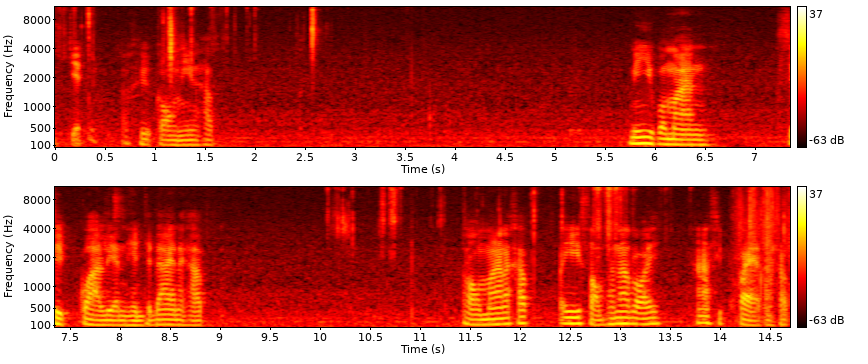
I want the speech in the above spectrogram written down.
2557 ก็คือกองนี้นะครับ มีอยู่ประมาณ 10 กว่าเหรียญเห็นจะได้นะครับ ต่อมานะครับ ปี 2558 นะครับ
